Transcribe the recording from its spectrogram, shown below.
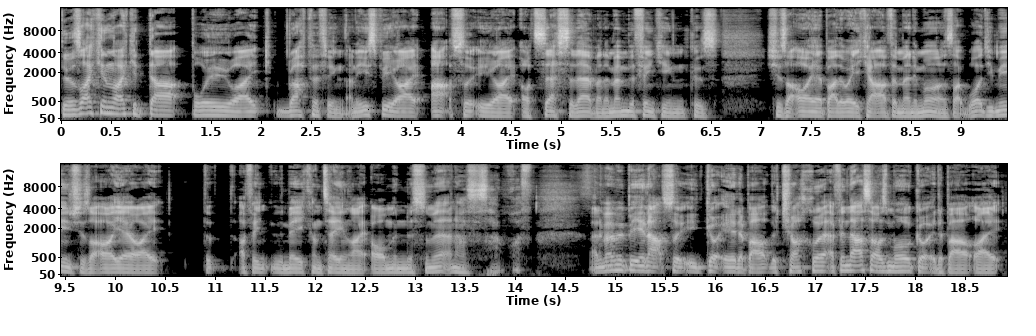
there was like in like a dark blue like wrapper thing, and I used to be like absolutely like obsessed with them. And I remember thinking because she was like, "Oh yeah, by the way, you can't have them anymore." I was like, "What do you mean?" She was like, "Oh yeah, like the, I think they may contain like almond or something." And I was just like, "What?" And I remember being absolutely gutted about the chocolate. I think that's what I was more gutted about, like,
